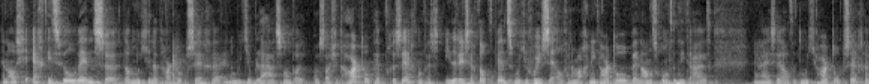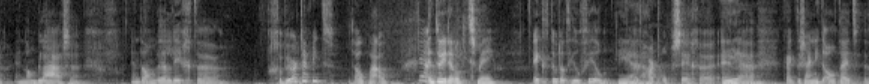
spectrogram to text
En als je echt iets wil wensen, dan moet je het hardop zeggen. En dan moet je blazen, want pas als je het hardop hebt gezegd... want iedereen zegt altijd, wensen moet je voor jezelf... en dan mag je niet hardop en anders komt het niet uit. En hij zei altijd, moet je hardop zeggen en dan blazen. En dan wellicht eh, gebeurt er iets. oh wauw. Ja. En doe je daar ook iets mee? Ik doe dat heel veel, Ja. met hardop zeggen. En, ja. eh, Kijk, er zijn niet altijd eh,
